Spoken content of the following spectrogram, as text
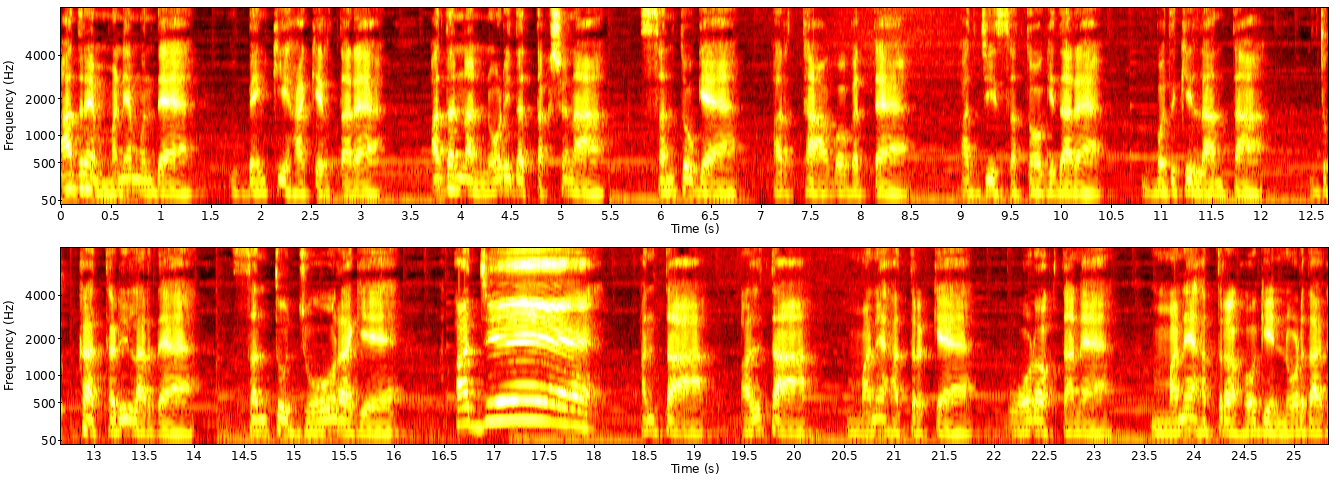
ಆದರೆ ಮನೆ ಮುಂದೆ ಬೆಂಕಿ ಹಾಕಿರ್ತಾರೆ. ಅದನ್ನು ನೋಡಿದ ತಕ್ಷಣ ಸಂತುಗೆ ಅರ್ಥ ಆಗೋಗತ್ತೆ. ಅಜ್ಜಿ ಸತ್ತೋಗಿದ್ದಾರೆ. ಬದುಕಿಲ್ಲ ಅಂತ ದುಃಖ ತಡಿಲಾರ್ದೆ ಸಂತು ಜೋರಾಗಿ, ಅಜ್ಜಿ! ಅಂತ ಅಳ್ತಾ ಮನೆ ಹತ್ರಕ್ಕೆ ಓಡೋಗ್ತಾನೆ. ಮನೆ ಹತ್ರ ಹೋಗಿ ನೋಡಿದಾಗ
